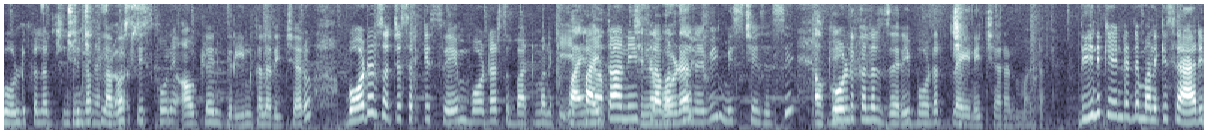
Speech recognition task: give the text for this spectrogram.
గోల్డ్ కలర్ చిన్న చిన్న ఫ్లవర్స్ తీసుకొని అవుట్లైన్ గ్రీన్ కలర్ ఇచ్చారు. బోర్డర్స్ వచ్చేసరికి సేమ్ బోర్డర్స్ బట్ మనకి పైతాని ఫ్లవర్స్. అనేవి మిస్ చేసేసి gold colour zari border plain ఇచ్చారనమాట దీనికి ఏంటంటే మనకి శారీ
